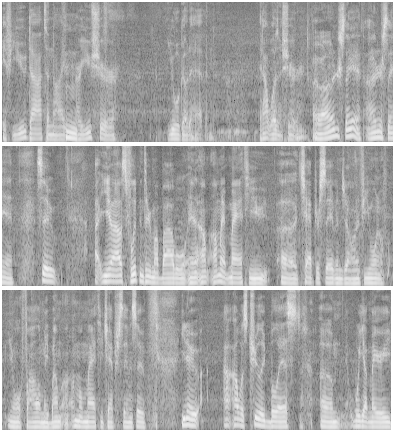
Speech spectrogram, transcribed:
If you die tonight, hmm. are you sure you will go to heaven?" And I wasn't sure. Oh, I understand. I understand. So, you know, I was flipping through my Bible, and I'm, I'm at Matthew uh, chapter seven, John. If you want to, you want to follow me, but I'm, I'm on Matthew chapter seven. So, you know, I, I was truly blessed. Um, we got married,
